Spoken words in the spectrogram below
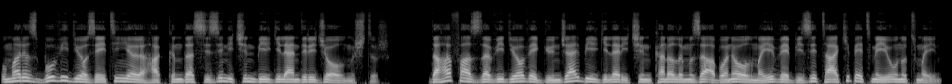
Umarız bu video zeytinyağı hakkında sizin için bilgilendirici olmuştur. Daha fazla video ve güncel bilgiler için kanalımıza abone olmayı ve bizi takip etmeyi unutmayın.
